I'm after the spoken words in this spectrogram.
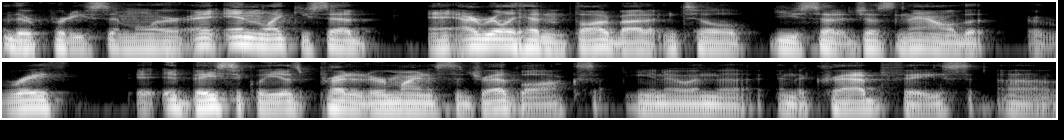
they're pretty similar, and, and like you said, I really hadn't thought about it until you said it just now. That Wraith, it, basically is Predator minus the dreadlocks, you know, and the and the crab face. Uh,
